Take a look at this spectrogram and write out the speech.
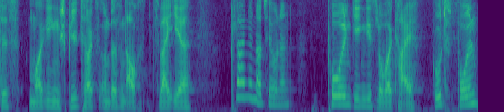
des morgigen Spieltags und das sind auch zwei eher kleine Nationen. Polen gegen die Slowakei. Gut, Polen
